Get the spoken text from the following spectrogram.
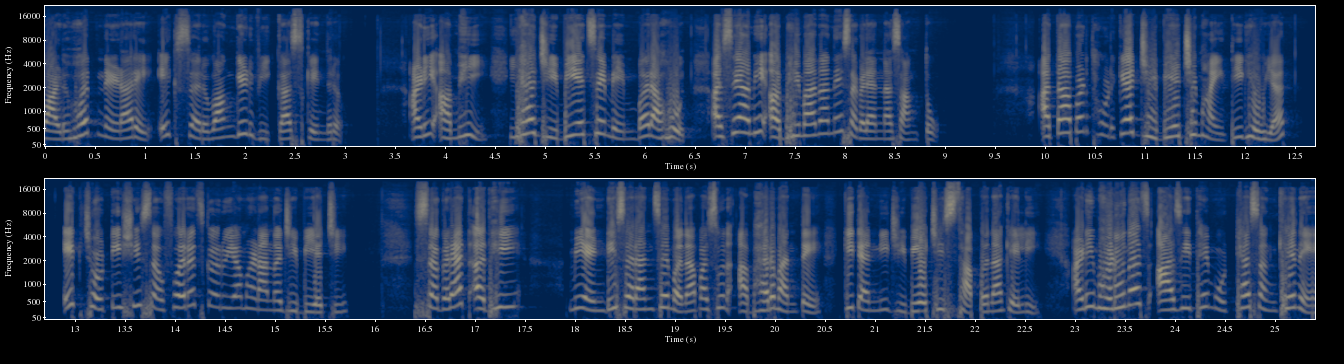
वाढवत नेणारे एक सर्वांगीण विकास केंद्र. आणि आम्ही ह्या जी बी एचे मेंबर आहोत असे आम्ही अभिमानाने सगळ्यांना सांगतो. आता आपण थोडक्यात जी बी एची माहिती घेऊयात. एक छोटीशी सफरच करूया म्हणानं जी बी एची सगळ्यात आधी मी एन डी सरांचे मनापासून आभार मानते की त्यांनी जी बी एची स्थापना केली. आणि म्हणूनच आज इथे मोठ्या संख्येने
